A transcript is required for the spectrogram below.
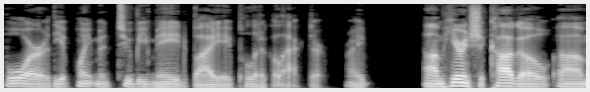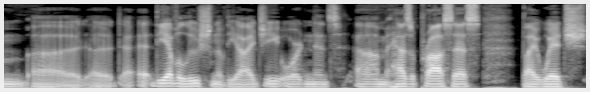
for the appointment to be made by a political actor. Right. Um, here in Chicago, um, uh, uh, the evolution of the IG ordinance um, has a process by which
